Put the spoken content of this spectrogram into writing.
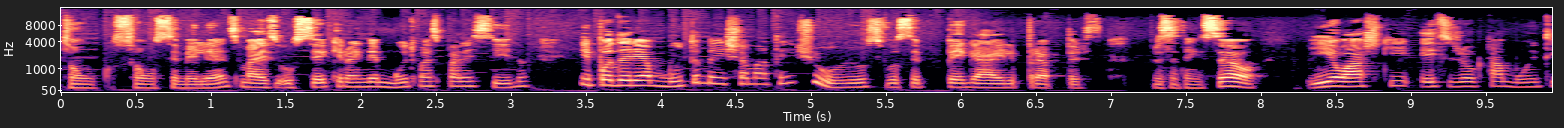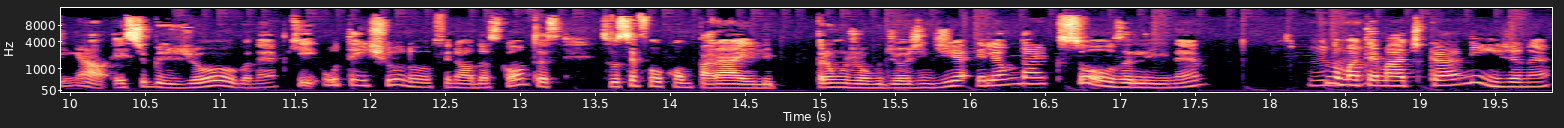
são, são semelhantes, mas o Sekiro ainda é muito mais parecido e poderia muito bem chamar Tenchu, viu? Se você pegar ele pra prestar atenção. E eu acho que esse jogo tá muito em alta. Esse tipo de jogo, né? Porque o Tenchu, no final das contas, se você for comparar ele para um jogo de hoje em dia, ele é um Dark Souls ali, né? Uhum. Numa temática ninja, né?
